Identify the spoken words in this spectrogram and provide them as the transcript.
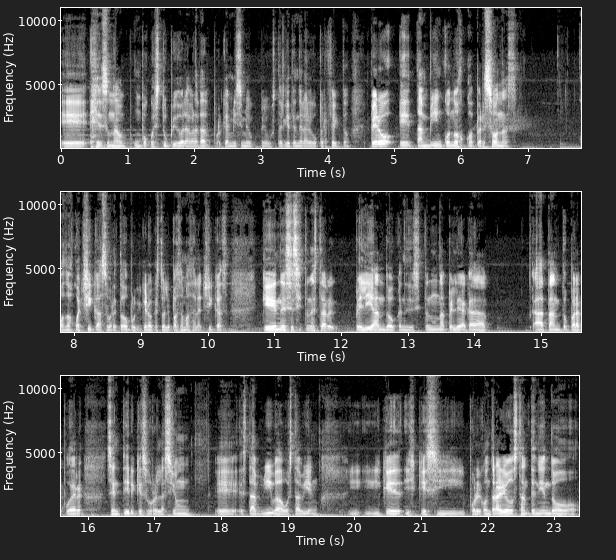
eh, es un poco estúpido, la verdad, porque a mí sí me, gustaría tener algo perfecto. Pero eh, también conozco a personas, conozco a chicas sobre todo, porque creo que esto le pasa más a las chicas, que necesitan estar peleando, que necesitan una pelea cada, tanto para poder sentir que su relación eh, está viva o está bien. Y, que, si por el contrario están teniendo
